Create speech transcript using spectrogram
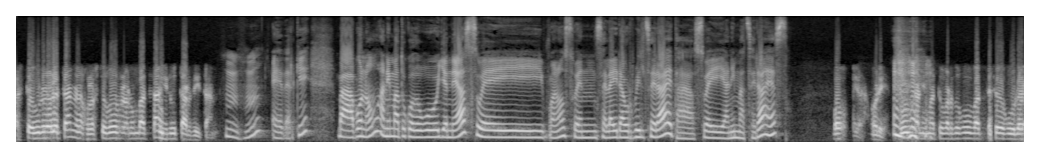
azte gure horretan, jolazte gure larun batan, irutar ditan. Mm ederki. Ba, bueno, animatuko dugu jendea, zuei, bueno, zuen zelaira urbiltzera eta zuei animatzera, ez? Hori, hori. animatu behar dugu bat ez gure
